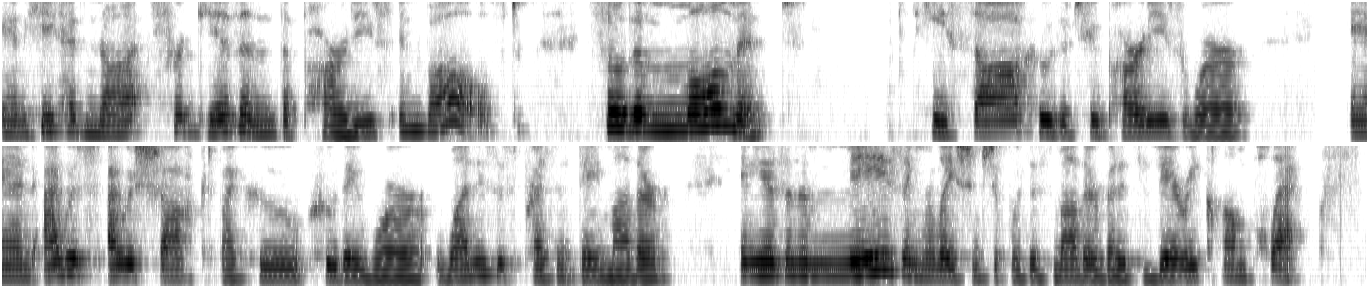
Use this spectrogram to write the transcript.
and he had not forgiven the parties involved. So the moment he saw who the two parties were, and I was I was shocked by who who they were. One is his present day mother, and he has an amazing relationship with his mother, but it's very complex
